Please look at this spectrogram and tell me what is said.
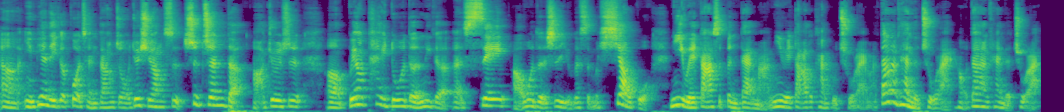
呃影片的一个过程当中，我就希望是是真的啊，就是呃不要太多的那个呃 C 啊，或者是有个什么效果，你以为大家是笨蛋吗？你以为大家都看不出来吗？当然看得出来，哈，当然看得出来。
